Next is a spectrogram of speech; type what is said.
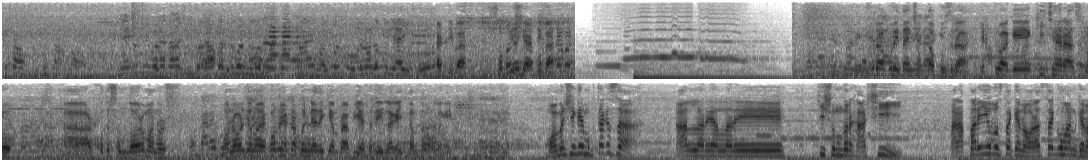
শেয়ার দিবা তাই সপ্তাহ বুঝরা। একটু আগে কি চেহারা আসলো? আর কত সুন্দর মানুষ। মনে হওয়ার জন্য এখন একটা কন্যা দেখি আমরা বিয়া শাদি লাগাইতাম তোমার লাগে। সিংহের মুক্তা কাছা? আল্লাহ রে আল্লাহ রে, কি সুন্দর হাসি। আর আপনার এই অবস্থা কেন? রাস্তায় ঘুমান কেন?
